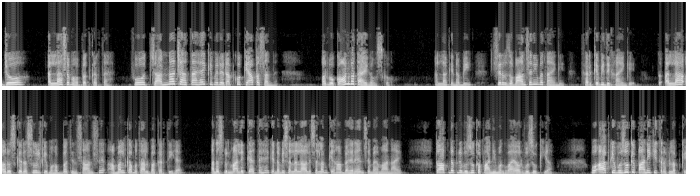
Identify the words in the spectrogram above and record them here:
جو اللہ سے محبت کرتا ہے، وہ جاننا چاہتا ہے کہ میرے رب کو کیا پسند ہے، اور وہ کون بتائے گا اس کو؟ اللہ کے نبی صرف زبان سے نہیں بتائیں گے کر کے بھی دکھائیں گے۔ تو اللہ اور اس کے رسول کی محبت انسان سے عمل کا مطالبہ کرتی ہے۔ انس بن مالک کہتے ہیں کہ نبی صلی اللہ علیہ وسلم کے یہاں بحرین سے مہمان آئے۔ تو آپ نے اپنے وزو کا پانی منگوایا اور وزو کیا۔ وہ آپ کے وزو کے پانی کی طرف لپکے۔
